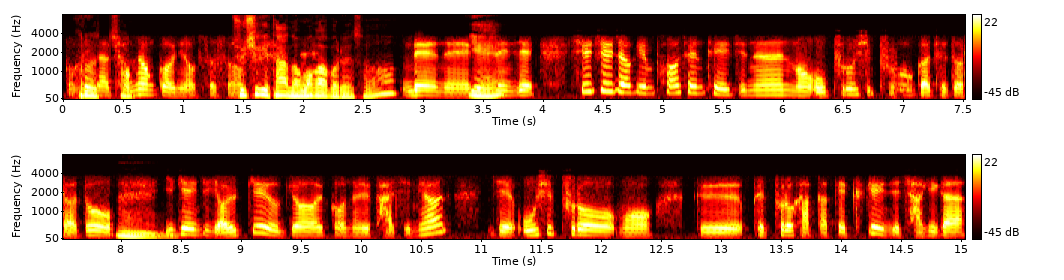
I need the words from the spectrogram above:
겁니다. 그렇죠. 경영권이 없어서 주식이 다 넘어가 버려서. 네, 네. 예. 근데 이제 실질적인 퍼센테이지는 뭐 5% 10%가 되더라도 음. 이게 이제 10개 의결권을 가지면 이제 50%뭐 그100% 가깝게 크게 이제 자기가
